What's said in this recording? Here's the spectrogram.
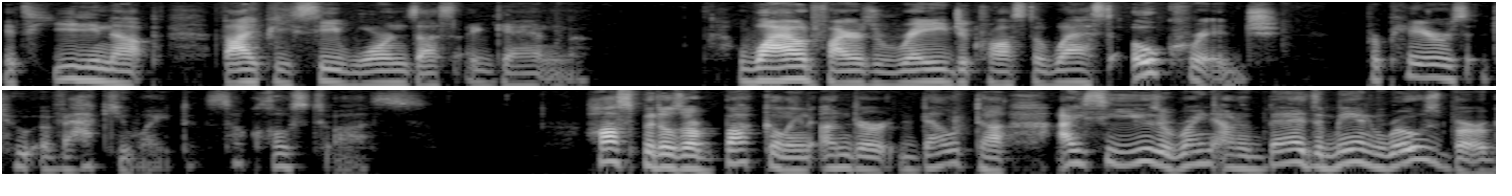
it's heating up. The IPCC warns us again. Wildfires rage across the West. Oakridge prepares to evacuate, so close to us. Hospitals are buckling under Delta. ICUs are running out of beds. A man Roseburg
